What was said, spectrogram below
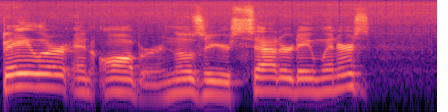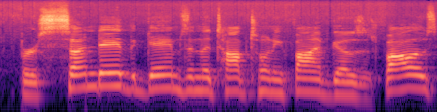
Baylor, and Auburn. And those are your Saturday winners. For Sunday, the games in the top 25 goes as follows.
